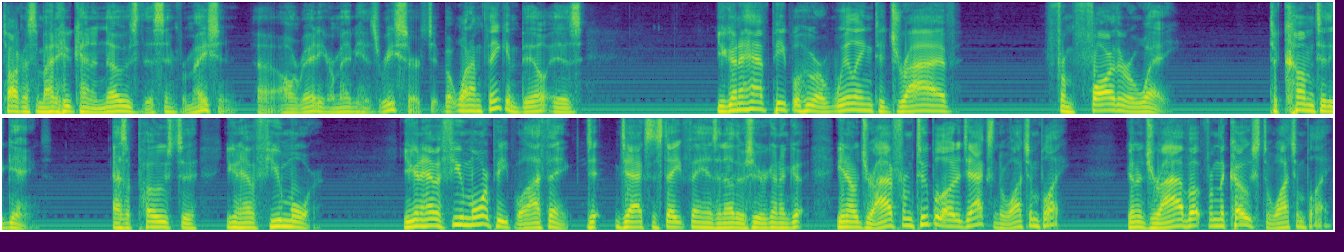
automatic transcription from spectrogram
talking to somebody who kind of knows this information uh, already or maybe has researched it. But what I'm thinking, Bill, is you're going to have people who are willing to drive from farther away to come to the games, as opposed to you're going to have a few more. You're going to have a few more people, I think, J- Jackson State fans and others who are going to go, you know, drive from Tupelo to Jackson to watch them play. Going to drive up from the coast to watch them play.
